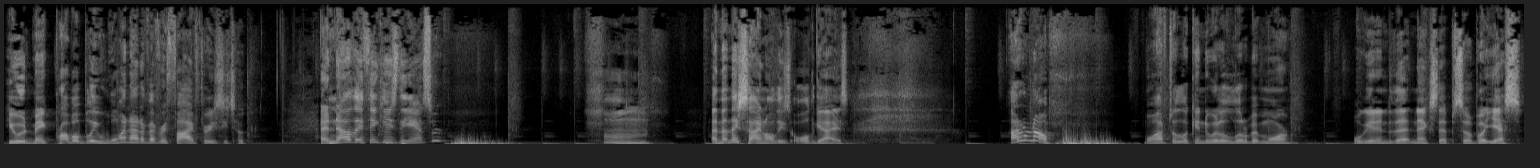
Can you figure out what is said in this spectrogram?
He would make probably one out of every five threes he took. And now they think he's the answer? Hmm. And then they sign all these old guys. I don't know. We'll have to look into it a little bit more. We'll get into that next episode. But yes,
